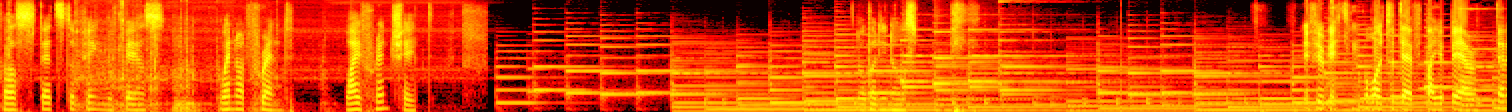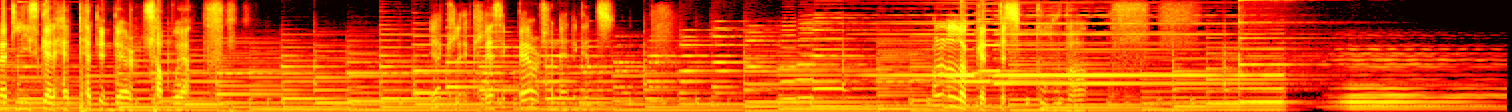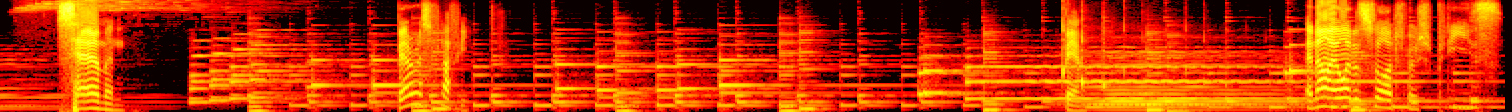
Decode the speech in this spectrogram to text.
Cause that's the thing with bears. We're not friend. Why friend shaped? Nobody knows. if you get mauled to death by a bear, then at least get a head pet in there somewhere. yeah, cl classic bear shenanigans. Look at this goober. Salmon. Bear is fluffy. Bear. And now I want a swordfish, please.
